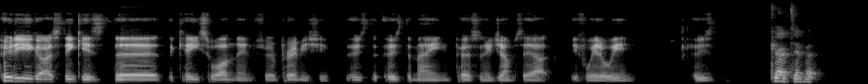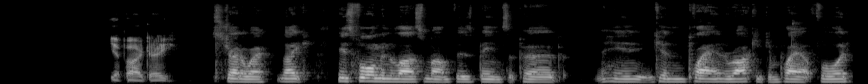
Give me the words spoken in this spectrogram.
Who do you guys think is the, the key swan then for a premiership? Who's the, who's the main person who jumps out if we're to win? Who's Kurt Tippett, Yep, I agree. straight away. Like, his form in the last month has been superb. He can play in the ruck, he can play up forward.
